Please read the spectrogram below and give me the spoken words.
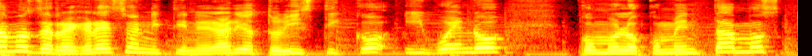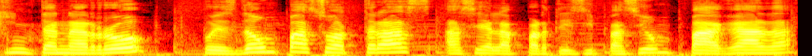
Estamos de regreso en itinerario turístico y bueno, como lo comentamos, Quintana Roo pues da un paso atrás hacia la participación pagada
